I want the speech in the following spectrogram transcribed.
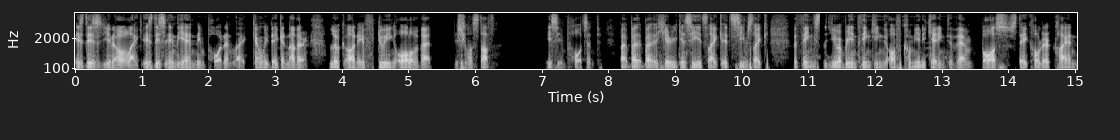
is this you know like is this in the end important? Like can we take another look on if doing all of that additional stuff is important? But but but here you can see it's like it seems like the things that you have been thinking of communicating to them boss stakeholder client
